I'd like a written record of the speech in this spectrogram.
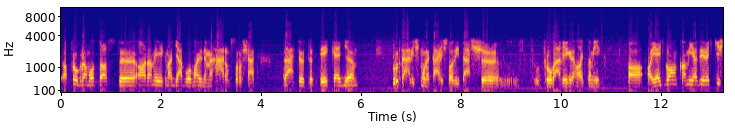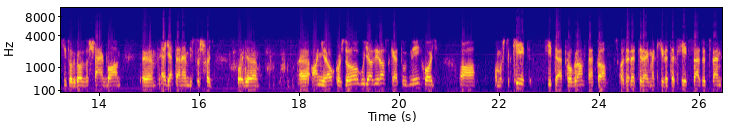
a programot azt arra még nagyjából majdnem háromszorosát rátöltötték. Egy brutális monetáris lazítás próbál végrehajtani a, a jegybank, ami azért egy kis nyitott gazdaságban egyáltalán nem biztos, hogy, hogy annyira okos dolog. Ugye azért azt kell tudni, hogy a, a most a két hitelprogram, tehát a, az eredetileg meghirdetett 750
